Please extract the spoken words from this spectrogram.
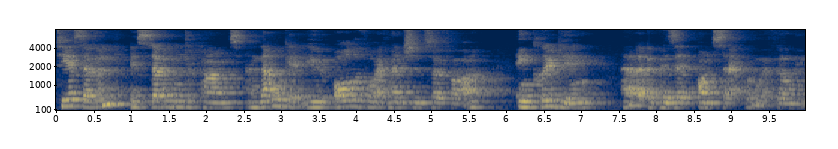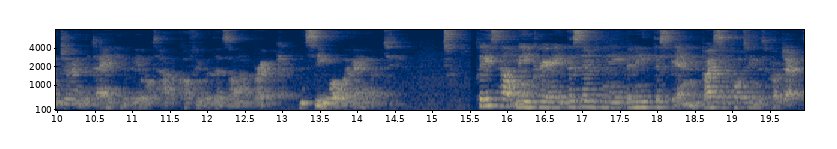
Tier 7 is £700 and that will get you all of what I've mentioned so far, including uh, a visit on set when we're filming during the day. You'll be able to have a coffee with us on our break and see what we're getting up to. Please help me create the symphony beneath the skin by supporting this project.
